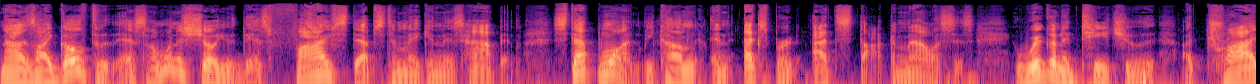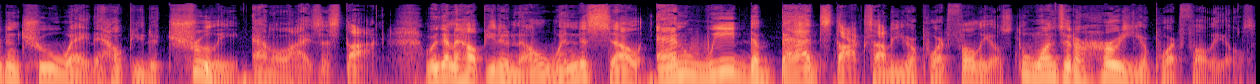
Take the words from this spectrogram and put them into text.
Now, as I go through this, I want to show you there's five steps to making this happen. Step one, become an expert at stock analysis. We're going to teach you a tried and true way to help you to truly analyze a stock. We're going to help you to know when to sell and weed the bad stocks out of your portfolios, the ones that are hurting your portfolios.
